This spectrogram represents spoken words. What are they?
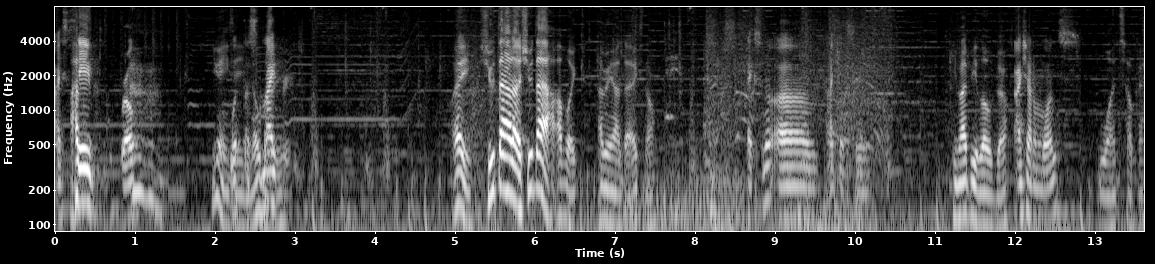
I saved you, bro. You ain't With saving the nobody. sniper. Hey, shoot that! Uh, shoot that! I'm like, I mean, not the X no. Excellent. Um, I can see him. He might be low, bro. I shot him once. Once, okay.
